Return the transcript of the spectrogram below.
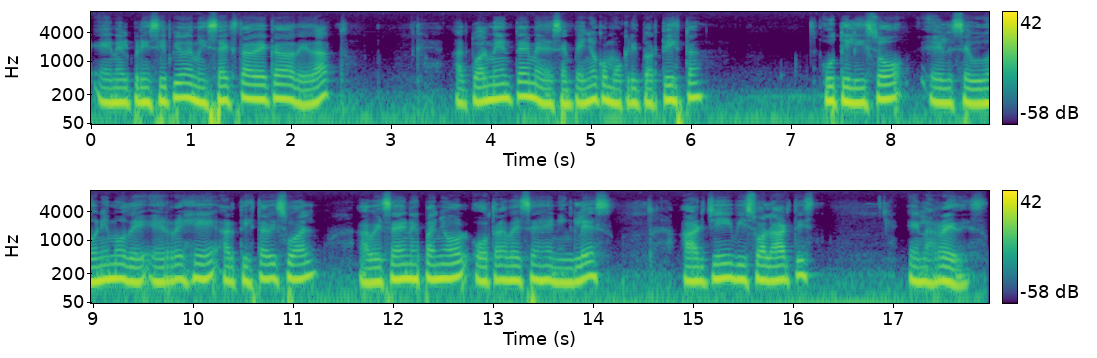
en el principio de mi sexta década de edad Actualmente me desempeño como criptoartista. Utilizo el seudónimo de RG Artista Visual, a veces en español, otras veces en inglés, RG Visual Artist, en las redes.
